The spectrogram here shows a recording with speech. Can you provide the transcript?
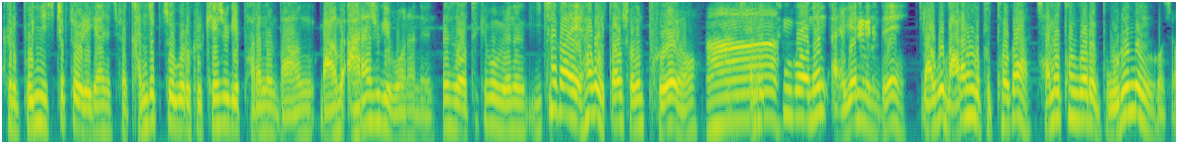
그런 본인이 직접적으로 얘기하지 않지만 간접적으로 그렇게 해주길 바라는 마음 마음을 알아주길 원하는 그래서 어떻게 보면은 2차 가해 하고 있다고 저는 보여요. 아, 잘못한 거는 알겠는데 라고 말하는 것부터가 잘못한 거를 모르는 거죠.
